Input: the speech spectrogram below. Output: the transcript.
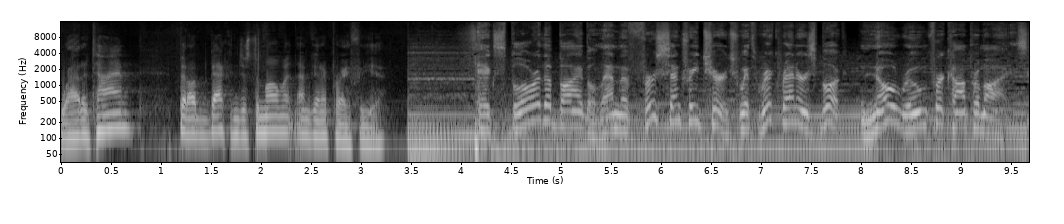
We're out of time, but I'll be back in just a moment. I'm going to pray for you. Explore the Bible and the first century church with Rick Renner's book, No Room for Compromise.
